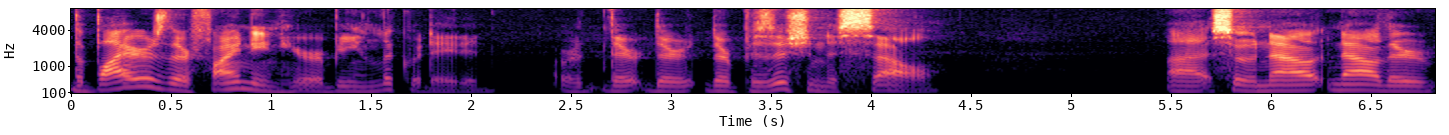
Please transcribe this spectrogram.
The buyers they're finding here are being liquidated, or their their their position to sell. Uh, so now now they're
